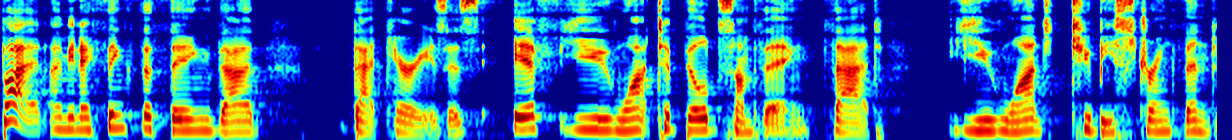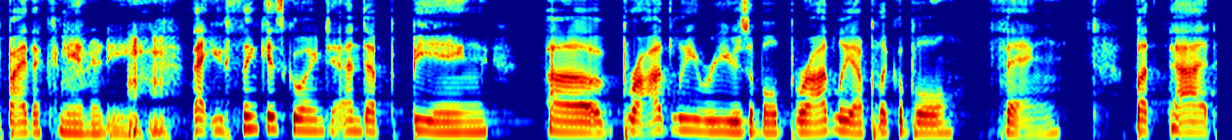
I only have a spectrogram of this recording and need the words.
but I mean, I think the thing that that carries is if you want to build something that you want to be strengthened by the community mm-hmm. that you think is going to end up being a broadly reusable, broadly applicable thing, but that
